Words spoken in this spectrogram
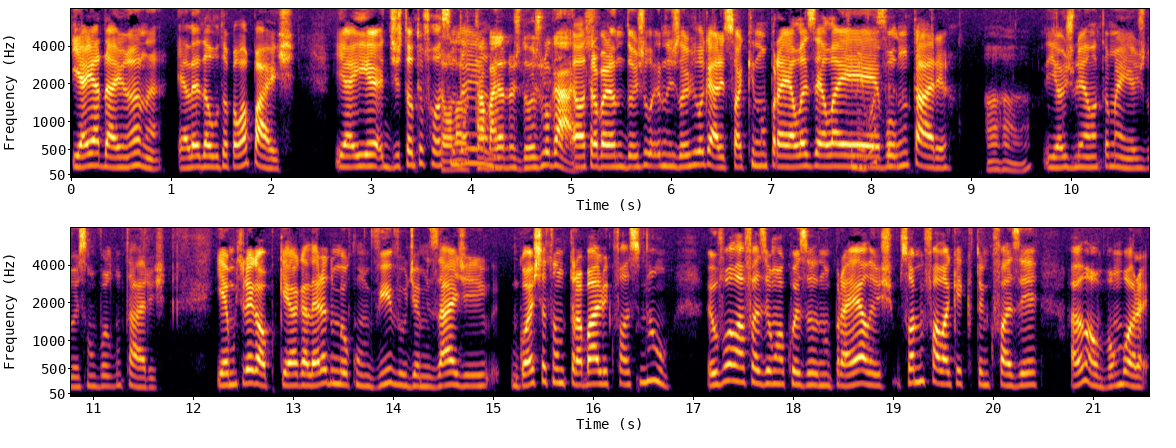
E aí a Dayana, ela é da luta pela paz. E aí, de tanto eu falo então assim, ela Dayana, trabalha nos dois lugares. Ela trabalha nos dois, nos dois lugares. Só que no pra elas ela é voluntária. Uhum. E a Juliana também, as duas são voluntárias. E é muito legal, porque a galera do meu convívio de amizade gosta tanto do trabalho que fala assim: não, eu vou lá fazer uma coisa no pra elas, só me falar o que, é que eu tenho que fazer. Aí eu, não, vambora.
